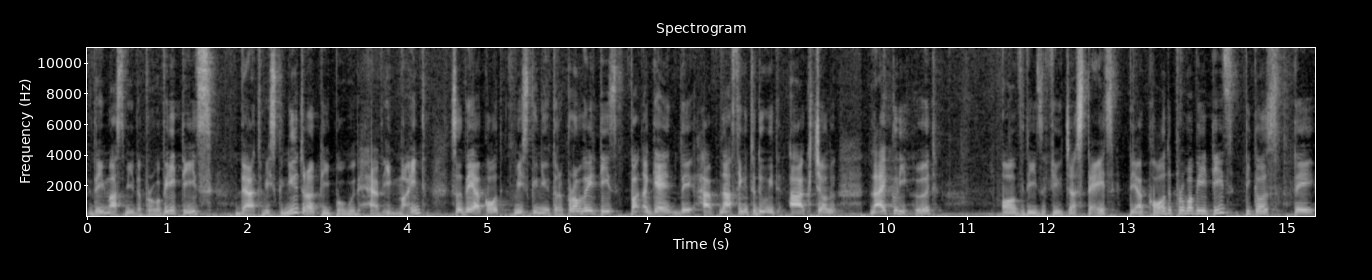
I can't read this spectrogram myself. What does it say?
they must be the probabilities that risk neutral people would have in mind. So they are called risk neutral probabilities, but again, they have nothing to do with actual likelihood of these future states. They are called probabilities because they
